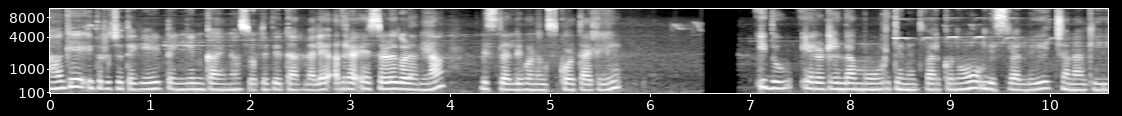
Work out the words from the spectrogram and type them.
ಹಾಗೆ ಇದ್ರ ಜೊತೆಗೆ ತೆಂಗಿನಕಾಯಿನ ಸುಲಿದಿದ್ದಾದ್ಮೇಲೆ ಅದರ ಎಸಳುಗಳನ್ನು ಬಿಸಿಲಲ್ಲಿ ಒಣಗಿಸ್ಕೊಳ್ತಾ ಇದ್ದೀನಿ. ಇದು ಎರಡರಿಂದ ಮೂರು ದಿನದವರೆಗೂ ಬಿಸಿಲಲ್ಲಿ ಚೆನ್ನಾಗಿ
